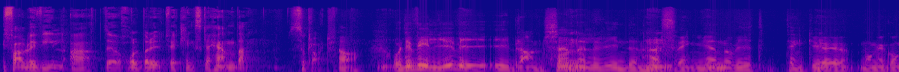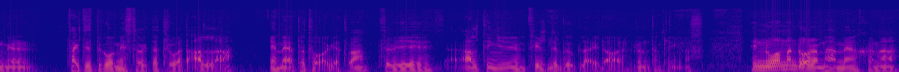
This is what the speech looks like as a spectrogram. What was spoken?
ifall vi vill att eh, hållbar utveckling ska hända. Såklart. Ja, och det vill ju vi i branschen mm. eller i den här mm. svängen och vi tänker ju mm. många gånger faktiskt begå misstaget att tro att alla är med på tåget. Va? För vi, allting är ju en filterbubbla idag runt omkring oss. Hur når man då de här människorna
